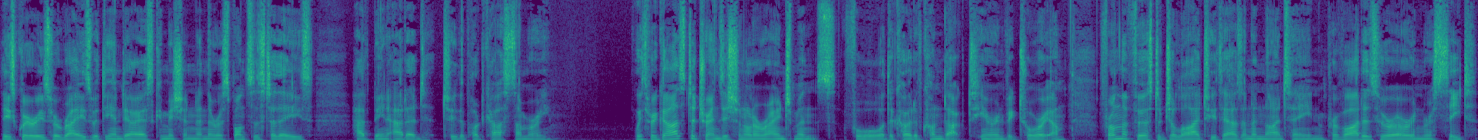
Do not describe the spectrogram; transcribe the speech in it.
These queries were raised with the NDIS Commission, and the responses to these have been added to the podcast summary. With regards to transitional arrangements for the Code of Conduct here in Victoria, from the 1st of July 2019, providers who are in receipt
